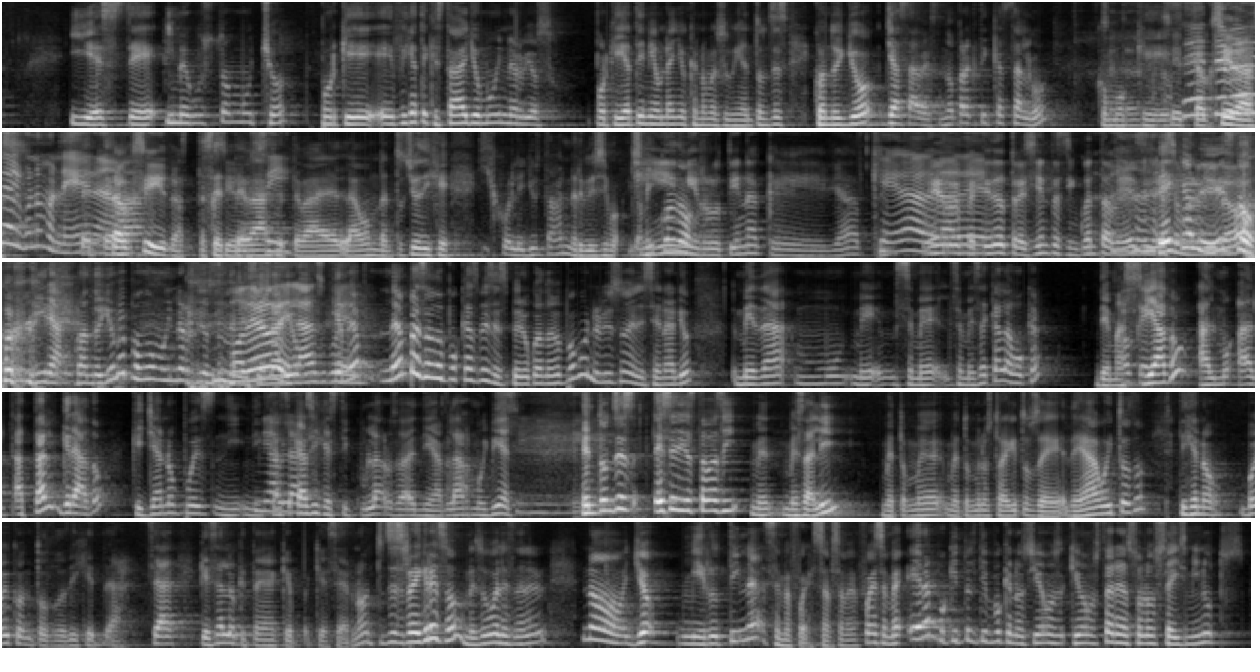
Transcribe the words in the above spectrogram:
Y este, y me gustó mucho porque eh, fíjate que estaba yo muy nervioso, porque ya tenía un año que no me subía. Entonces, cuando yo, ya sabes, no practicas algo, como Se te- que Sí, Se te te va oxidas. de alguna manera. Te oxidas, te se te oxidas. va, Sí. se te va la onda. Entonces yo dije, híjole, yo estaba nerviosísimo. Y a mí Sí, cuando- mi rutina que ya ¿Qué era de he de- repetido 350 veces. se Déjame esto. Mira, cuando yo me pongo muy nervioso en el Modelo de escenario, Laswell. que me, ha- me han pasado pocas veces, pero cuando me pongo nervioso en el escenario, me da, mu- me- se, me, se me seca la boca demasiado, al al- a, tal grado que ya no puedes ni, ni Ni casi, gesticular, o sea, ni hablar muy bien. Sí. Entonces, ese día estaba así, me, me salí, me tomé, me tomé unos traguitos de, de agua y todo. Dije, no, voy con todo. Dije, "Ah, sea, que sea lo que tenga que, que ser, ¿no? Entonces regreso, me subo al escenario. No, yo, mi rutina se me fue, se, se me fue, se me... Era poquito el tiempo que nos íbamos, que íbamos a estar, era solo seis minutos.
